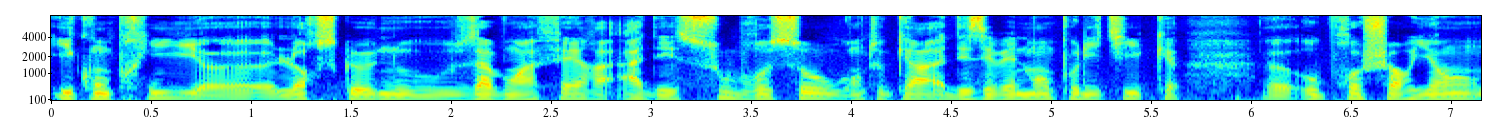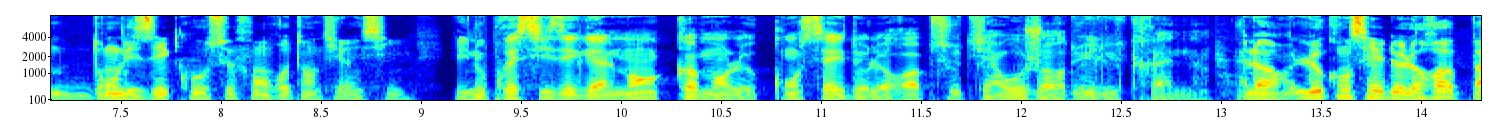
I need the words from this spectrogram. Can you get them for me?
y compris euh, lorsque nous avons affaire à des soubresauts ou en tout cas à des événements politiques euh, au Proche-Orient dont les échos se font retentir ici. Il nous précise également comment le Conseil de l'Europe soutient aujourd'hui l'Ukraine. Alors le Conseil de l'Europe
